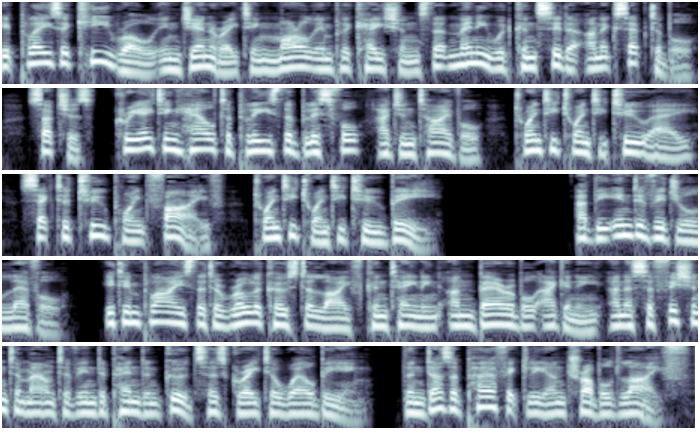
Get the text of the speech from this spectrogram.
it plays a key role in generating moral implications that many would consider unacceptable, such as creating hell to please the blissful, ajantaival, 2022a, Sector 2.5, 2022b. At the individual level, it implies that a rollercoaster life containing unbearable agony and a sufficient amount of independent goods has greater well being than does a perfectly untroubled life.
